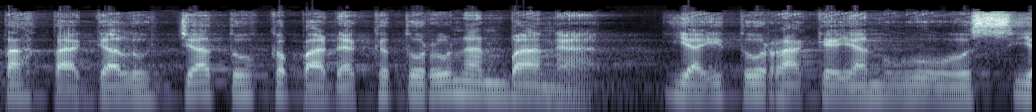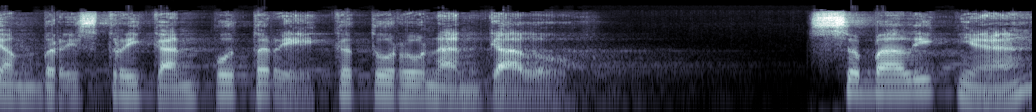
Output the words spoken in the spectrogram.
tahta Galuh jatuh kepada keturunan Banga, yaitu Rakeyan Wus yang beristrikan putri keturunan Galuh. Sebaliknya,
